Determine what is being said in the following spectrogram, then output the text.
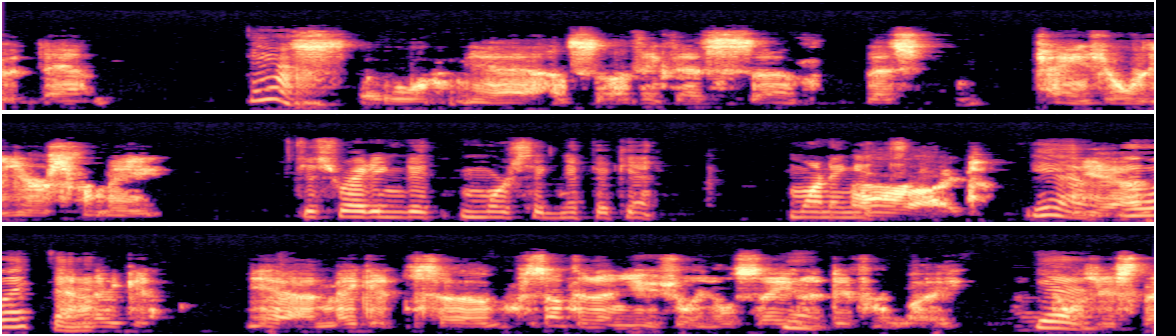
put down. Yeah. So yeah, so I think that's um, that's changed over the years for me. Just writing the more significant, wanting it. Right. Yeah, Yeah, I like And that. make it yeah, and make it uh, something unusual. You know, say it in a different way. Yeah, Don't just say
